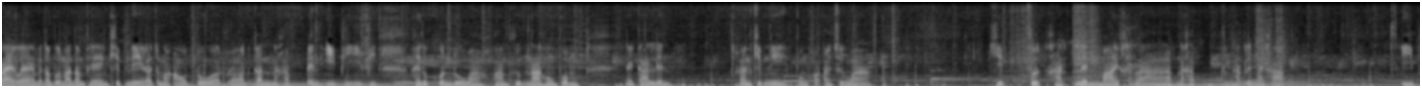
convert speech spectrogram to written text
แรกเลยไม่ต้องพูดมาตามเพลงคลิปนี้เราจะมาเอาตัวรอดกันนะครับ เป็น EP EP ให้ทุกคนดูว่าความคืบหน้าของผมในการเล่นฉะนั้นคลิปนี้ผมขอตั้งชื่อว่า คลิปฝึกหัดเล่น Minecraft นะครับ ฝึกหัดเล่น Minecraft EP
